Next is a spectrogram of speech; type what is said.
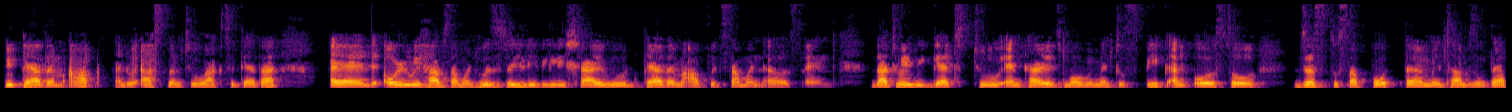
we pair them up and we ask them to work together. And or we have someone who is really, really shy, we would pair them up with someone else and that way we get to encourage more women to speak and also just to support them in terms of their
